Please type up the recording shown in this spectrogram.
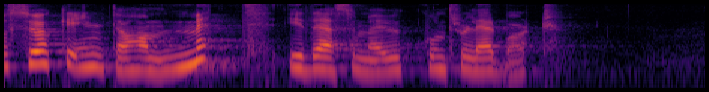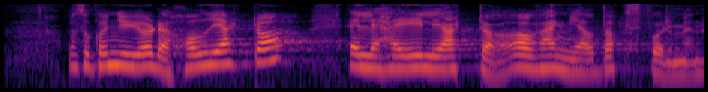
og søke inn til ham midt i det som er ukontrollerbart. Og Så kan du gjøre det halvhjerta eller helhjerta, avhengig av dagsformen.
